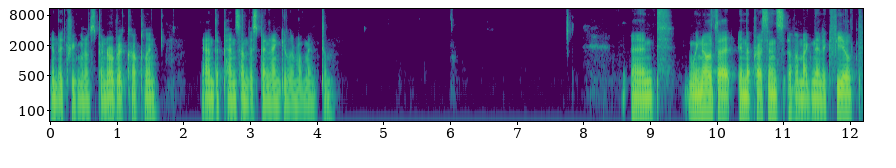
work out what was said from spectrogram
in the treatment of spin orbit coupling and depends on the spin angular momentum. And we know that in the presence of a magnetic field,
